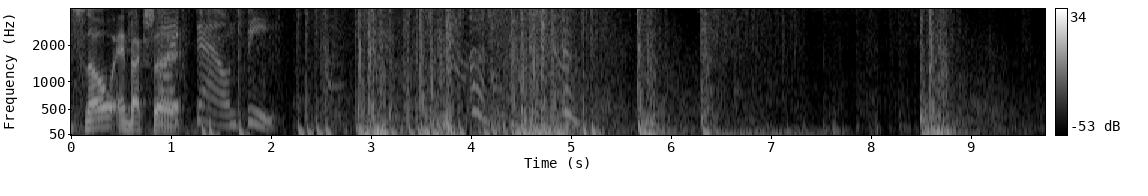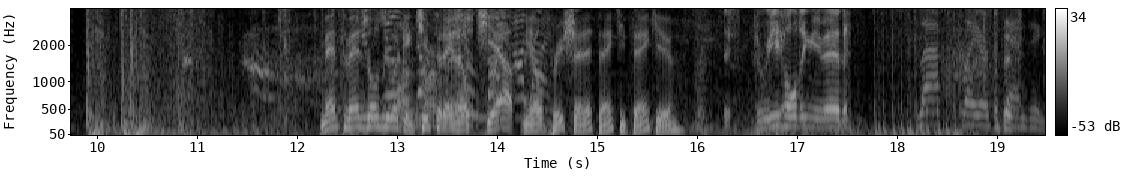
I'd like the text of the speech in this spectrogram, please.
Snow and backside. Spike down B. Man to man, Jules, you looking cute today. No cap. Yo, appreciate it. Thank you, thank you. There's three holding me mid. Last player it. standing.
